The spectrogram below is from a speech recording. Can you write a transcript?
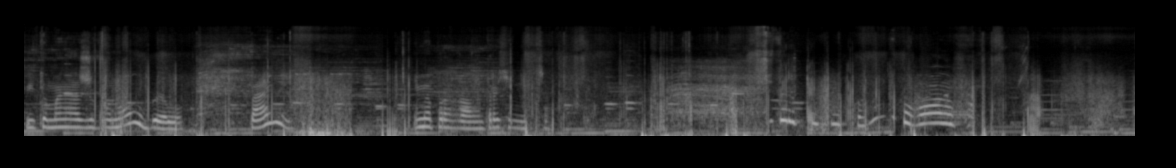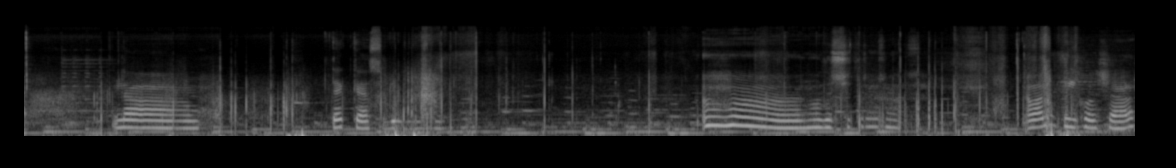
Тільки мене аж воно вбило. Пені. І ми програли третє місце. Чотири покупка. Ну, непогано. Да. Таке собі. Ага, надо ще три рази. А ладно, поїхали ще раз.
